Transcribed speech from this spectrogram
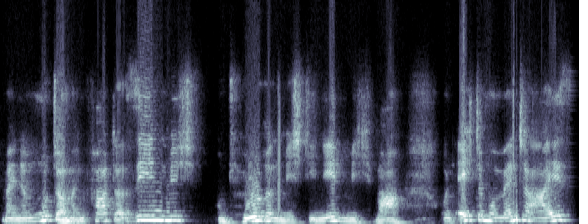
Meine Mutter, mein Vater sehen mich und hören mich, die nehmen mich wahr. Und echte Momente heißt,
